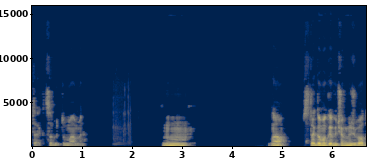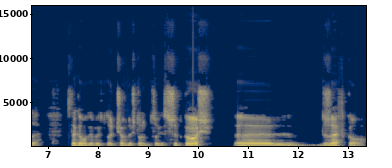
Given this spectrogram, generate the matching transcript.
tak, co my tu mamy? Hmm. No, z tego mogę wyciągnąć wodę. Z tego mogę wyciągnąć to, co jest szybkość. E, drzewko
